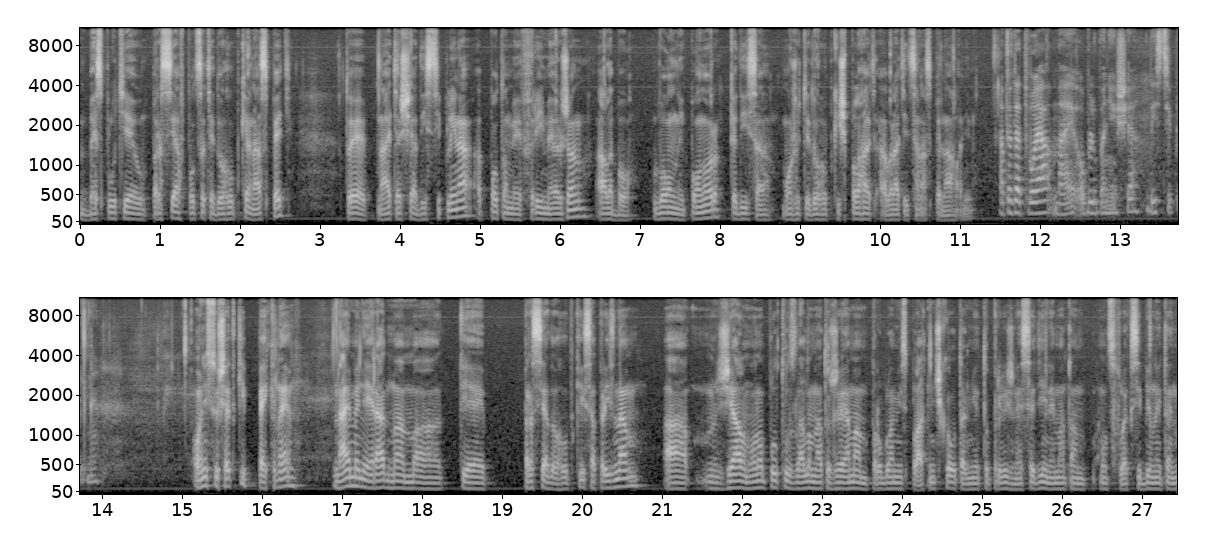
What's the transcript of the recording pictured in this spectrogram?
bez plutiev prsia v podstate do hĺbky a naspäť. To je najťažšia disciplína. A potom je free immersion, alebo voľný ponor, kedy sa môžete do hĺbky šplhať a vrátiť sa naspäť na hladinu. A teda tvoja najobľúbenejšia disciplína? Oni sú všetky pekné. Najmenej rád mám tie prsia do hĺbky, sa priznám a žiaľ monoplutu, vzhľadom na to, že ja mám problémy s platničkou, tak mne to príliš nesedí, nemám tam moc flexibilný ten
